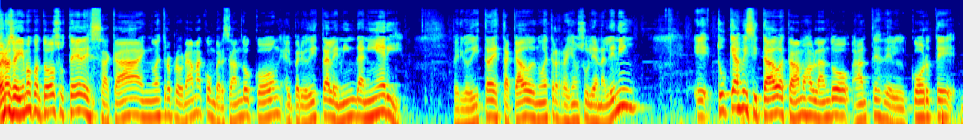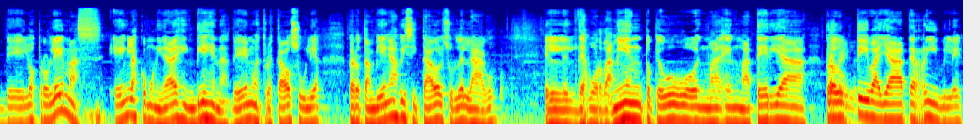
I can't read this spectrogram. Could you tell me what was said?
Bueno, seguimos con todos ustedes acá en nuestro programa conversando con el periodista Lenín Danieri, periodista destacado de nuestra región zuliana. Lenín, eh, tú que has visitado, estábamos hablando antes del corte de los problemas en las comunidades indígenas de nuestro estado Zulia, pero también has visitado el sur del lago, el, desbordamiento que hubo en, en materia productiva ya terrible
